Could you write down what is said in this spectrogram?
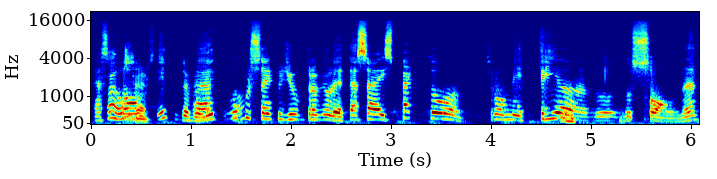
Essa Ah, é, 1% de violeta, é, 1% de ultravioleta. Essa é a espectrometria do, do Sol, né?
